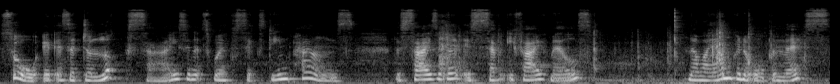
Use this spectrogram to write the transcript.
So it is a deluxe size and it's worth £16. The size of it is 75 mils now I am going to open this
